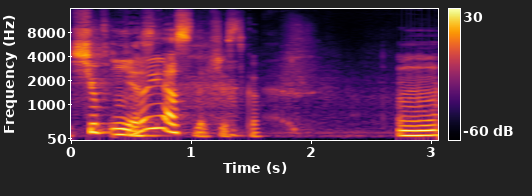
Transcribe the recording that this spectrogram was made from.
Siup i jest. No jasne wszystko. Mm.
